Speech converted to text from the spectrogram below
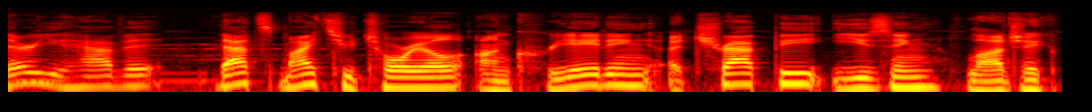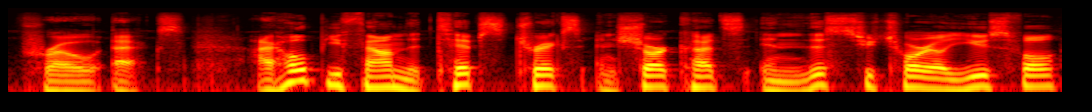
there you have it. That's my tutorial on creating a trap beat using Logic Pro X. I hope you found the tips, tricks, and shortcuts in this tutorial useful.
